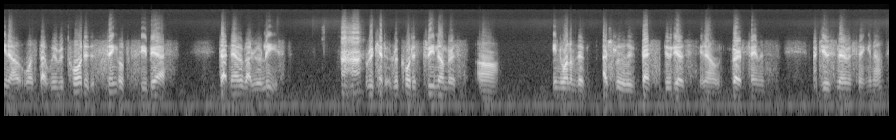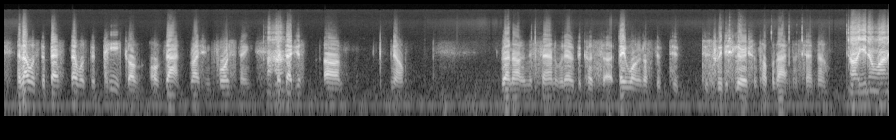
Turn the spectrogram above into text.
you know, was that we recorded a single for CBS that never got released. Uh-huh. We rec- recorded three numbers uh, in one of the absolutely best studios, you know, very famous, produced and everything, you know. And that was the best. That was the peak of, of that Rising Force thing. Uh-huh. But that just, um, you know, ran out in the sand or whatever because uh, they wanted us to, to do Swedish lyrics on top of that, and I said no, Oh, you don't want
